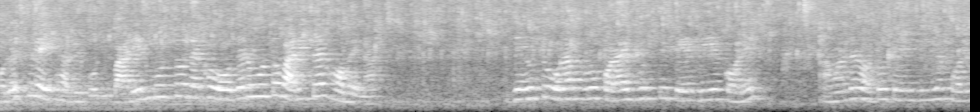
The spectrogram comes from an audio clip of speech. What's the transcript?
বলেছিল এইভাবে করি। বাড়ির মতো দেখো, ওদের মতো বাড়িতে হবে না। যেহেতু ওরা পুরো কড়াই ভর্তি তেল দিয়ে করে, আমাদের অত তেল দিয়ে পরে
